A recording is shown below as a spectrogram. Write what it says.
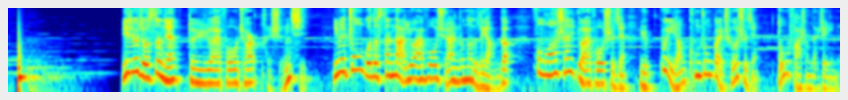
一九九四年，对于 UFO 圈很神奇。因为中国的三大 UFO 悬案中的两个凤凰山 UFO 事件与贵阳空中怪车事件都发生在这一年。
